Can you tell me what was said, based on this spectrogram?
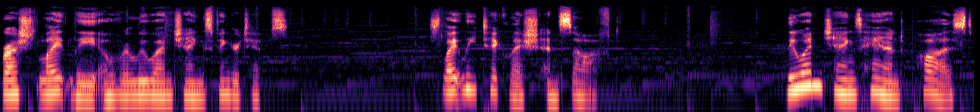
brushed lightly over Lu Wancheng's fingertips. Slightly ticklish and soft. Lu Wancheng's hand paused.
